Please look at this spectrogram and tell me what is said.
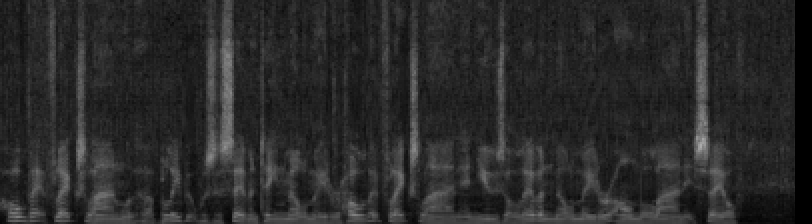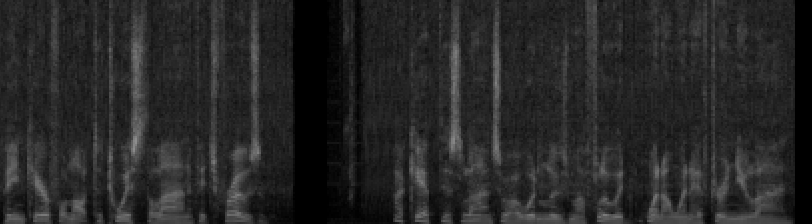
Hold that flex line with, I believe it was a 17 millimeter. Hold that flex line and use 11 millimeter on the line itself, being careful not to twist the line if it's frozen. I kept this line so I wouldn't lose my fluid when I went after a new line.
